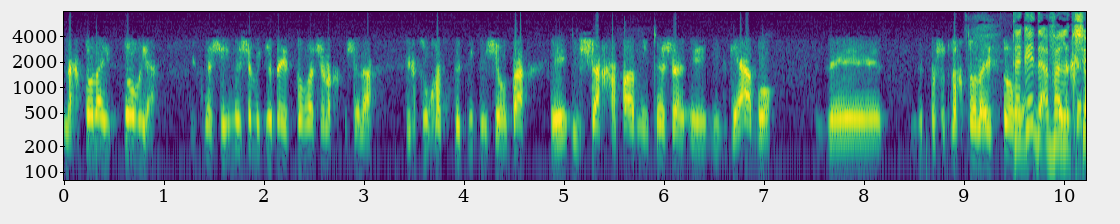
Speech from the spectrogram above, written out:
לחטוא להיסטוריה. מפני שאם מי שמכיר את ההיסטוריה של, של הסכסוך הספציפי שאותה אה, אישה חפה מפשע אה, נפגעה בו, זה זה פשוט לחטוא להיסטוריה. תגיד, אבל כש,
